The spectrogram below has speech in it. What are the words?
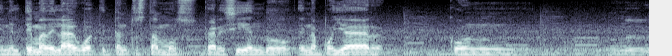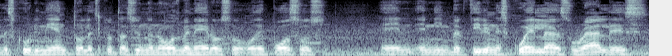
en el tema del agua que tanto estamos careciendo, en apoyar con el descubrimiento, la explotación de nuevos veneros o, de pozos, en, invertir en escuelas rurales,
